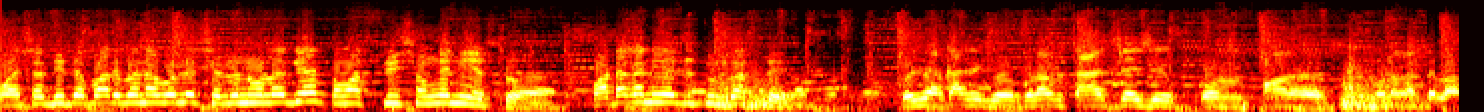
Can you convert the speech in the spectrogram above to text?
পয়সা দিতে পারবে না বলে সেলুন ওলা গিয়ে তোমার স্ত্রীর সঙ্গে নিয়ে এসছো। ক টাকা নিয়েছে চুল কাটতে? রোজগার কাছে গোলাপ চার্জ চাইছি ক টাকা দিলাম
